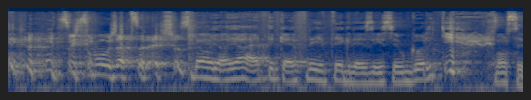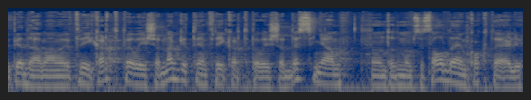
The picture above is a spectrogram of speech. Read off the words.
es visu mūžu atcerēšos. Nav jau jāēd tikai frī, piegriezīsim gurķi. mums ir piedāvājumi frī kartupelīši ar nagetiem, frī kartupelīši ar desiņām. Un tad mums ir saldējumi, kokteļi,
